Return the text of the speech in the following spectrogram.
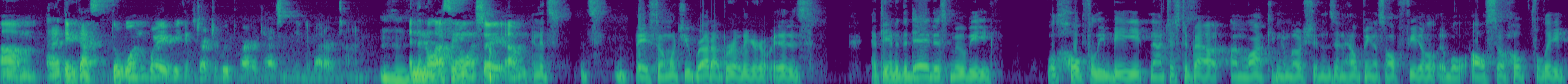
Um, and I think that's the one way we can start to reprioritize and think about our time. And then the last thing I want to say, um, and it's it's based on what you brought up earlier is at the end of the day this movie will hopefully be not just about unlocking emotions and helping us all feel it will also hopefully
